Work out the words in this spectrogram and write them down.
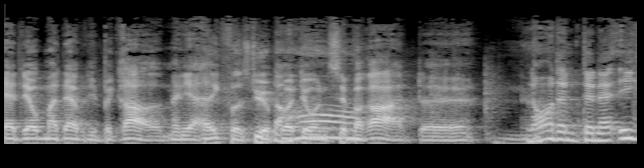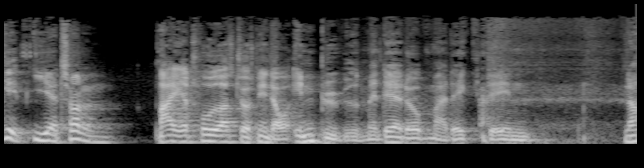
Ja, det var mig der, hvor de begravet, men jeg havde ikke fået styr på, at det var en separat... Øh... Nå, den, den er ikke i atollen. Nej, jeg troede også, det var sådan en, der var indbygget, men det er det åbenbart ikke. Det er en... Nå,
